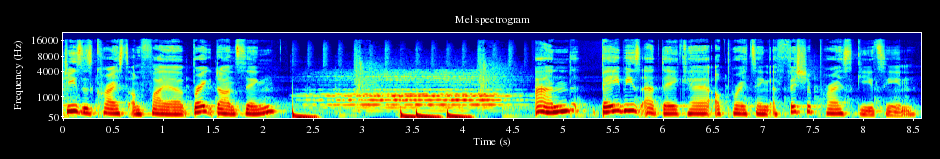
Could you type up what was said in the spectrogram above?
Jesus Christ on fire breakdancing, and babies at daycare operating a Fisher Price guillotine.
